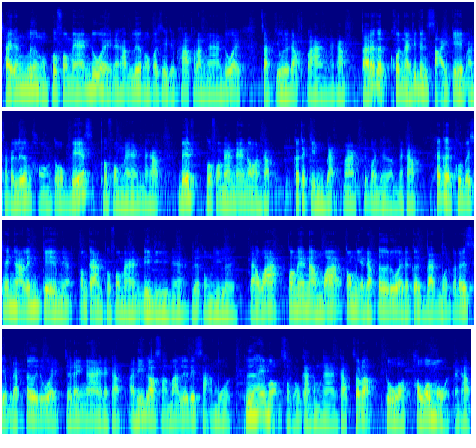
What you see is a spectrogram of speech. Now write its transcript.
ใช้ทั้งเรื่องของ performance ด้วยนะครับ เรื่องของประสิทธิภาพพลังงานด้วย จัดอยู่ระดับกลางนะครับ แต่ถ้าเกิดคนไหนที่เป็นสายเกมอาจจะเป็นเรื่องของตัว base performance นะครับ base performance แน่นอนครับ ก็จะกินแบตมากขึ้นกว่าเดิมนะครับ ถ้าเกิดคุณไปใช้งานเล่นเกมเนี่ย ต้องการ performance ดีๆนะ เลือกตรงนี้เลย แต่ว่าต้องแนะนำว่าต้องมีอะแดปเตอร์ด้วย ถ้าเกิดแบตหมดก็ได้เสียบอะแดปเตอร์ด้วยจะได้ง่ายนะครับ อันนี้เราสามารถเลือกได้ 3 โหมด เพื่อให้เหมาะสมกับการทำงานครับสำหรับตัว power mode นะครับ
